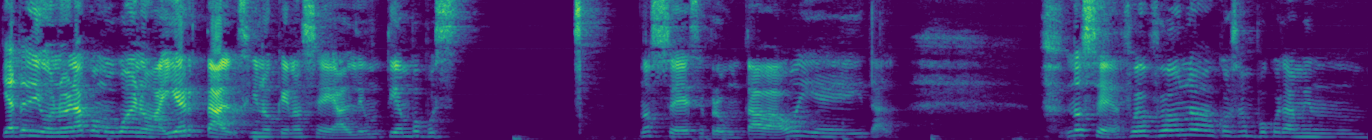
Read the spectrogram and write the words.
Ya te digo, no era como, bueno, ayer tal, sino que, no sé, al de un tiempo, pues, no sé, se preguntaba, oye, y tal. No sé, fue, fue una cosa un poco también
